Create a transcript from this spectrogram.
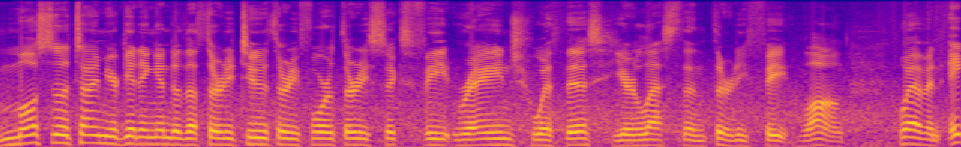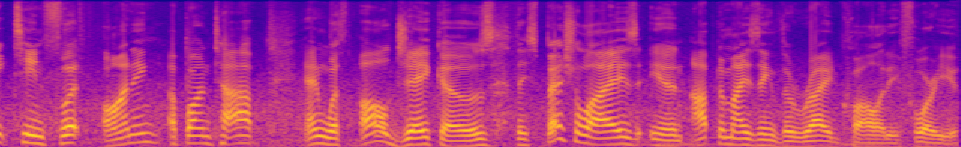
Most of the time you're getting into the 32, 34, 36 feet range. With this, you're less than 30 feet long. We have an 18 foot awning up on top and with all Jaycos, they specialize in optimizing the ride quality for you.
